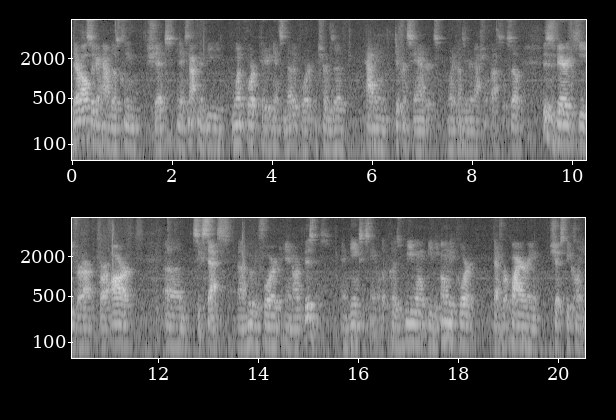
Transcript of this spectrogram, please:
they're also going to have those clean ships, and it's not going to be one port pitted against another port in terms of having different standards when it comes to international vessels. So this is very key for our for our um, success uh, moving forward in our business and being sustainable because we won't be the only port that's requiring ships to be clean.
